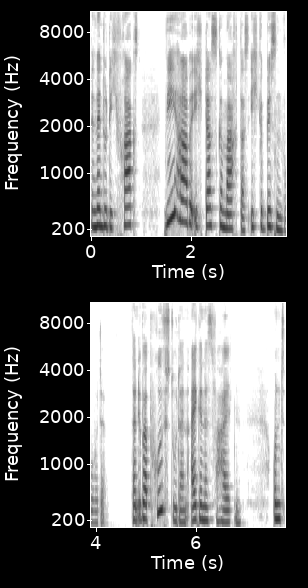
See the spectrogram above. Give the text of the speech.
Denn wenn du dich fragst, wie habe ich das gemacht, dass ich gebissen wurde? Dann überprüfst du dein eigenes Verhalten. Und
